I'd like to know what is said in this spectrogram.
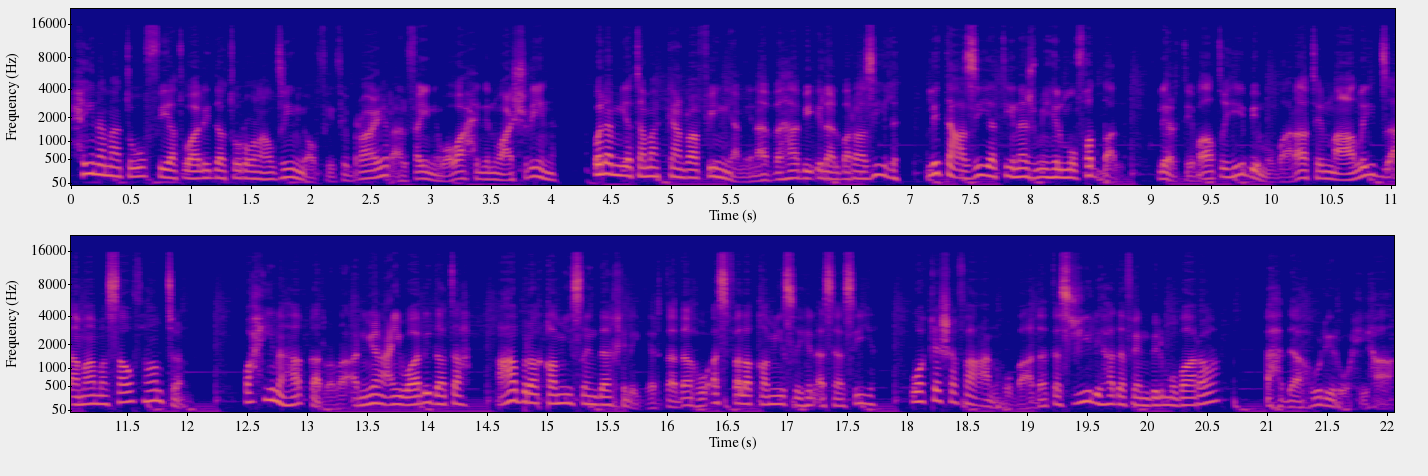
حينما توفيت والدة رونالدينيو في فبراير 2021 ولم يتمكن رافينيا من الذهاب إلى البرازيل لتعزية نجمه المفضل لارتباطه بمباراة مع ليدز أمام ساوثهامبتون. وحينها قرر أن ينعي والدته عبر قميص داخلي ارتداه أسفل قميصه الأساسي وكشف عنه بعد تسجيل هدف بالمباراة أهداه لروحها.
